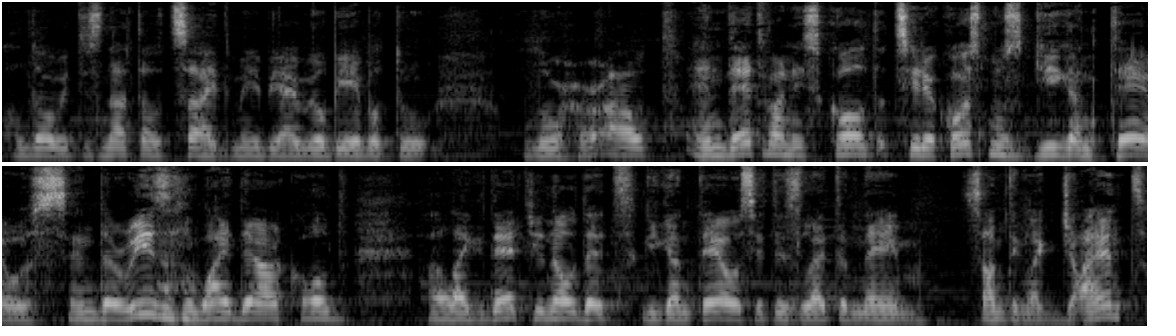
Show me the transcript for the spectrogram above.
although it is not outside. Maybe I will be able to lure her out. And that one is called Cyriocosmus giganteus. And the reason why they are called uh, like that, you know that giganteus, it is Latin name something like giant,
